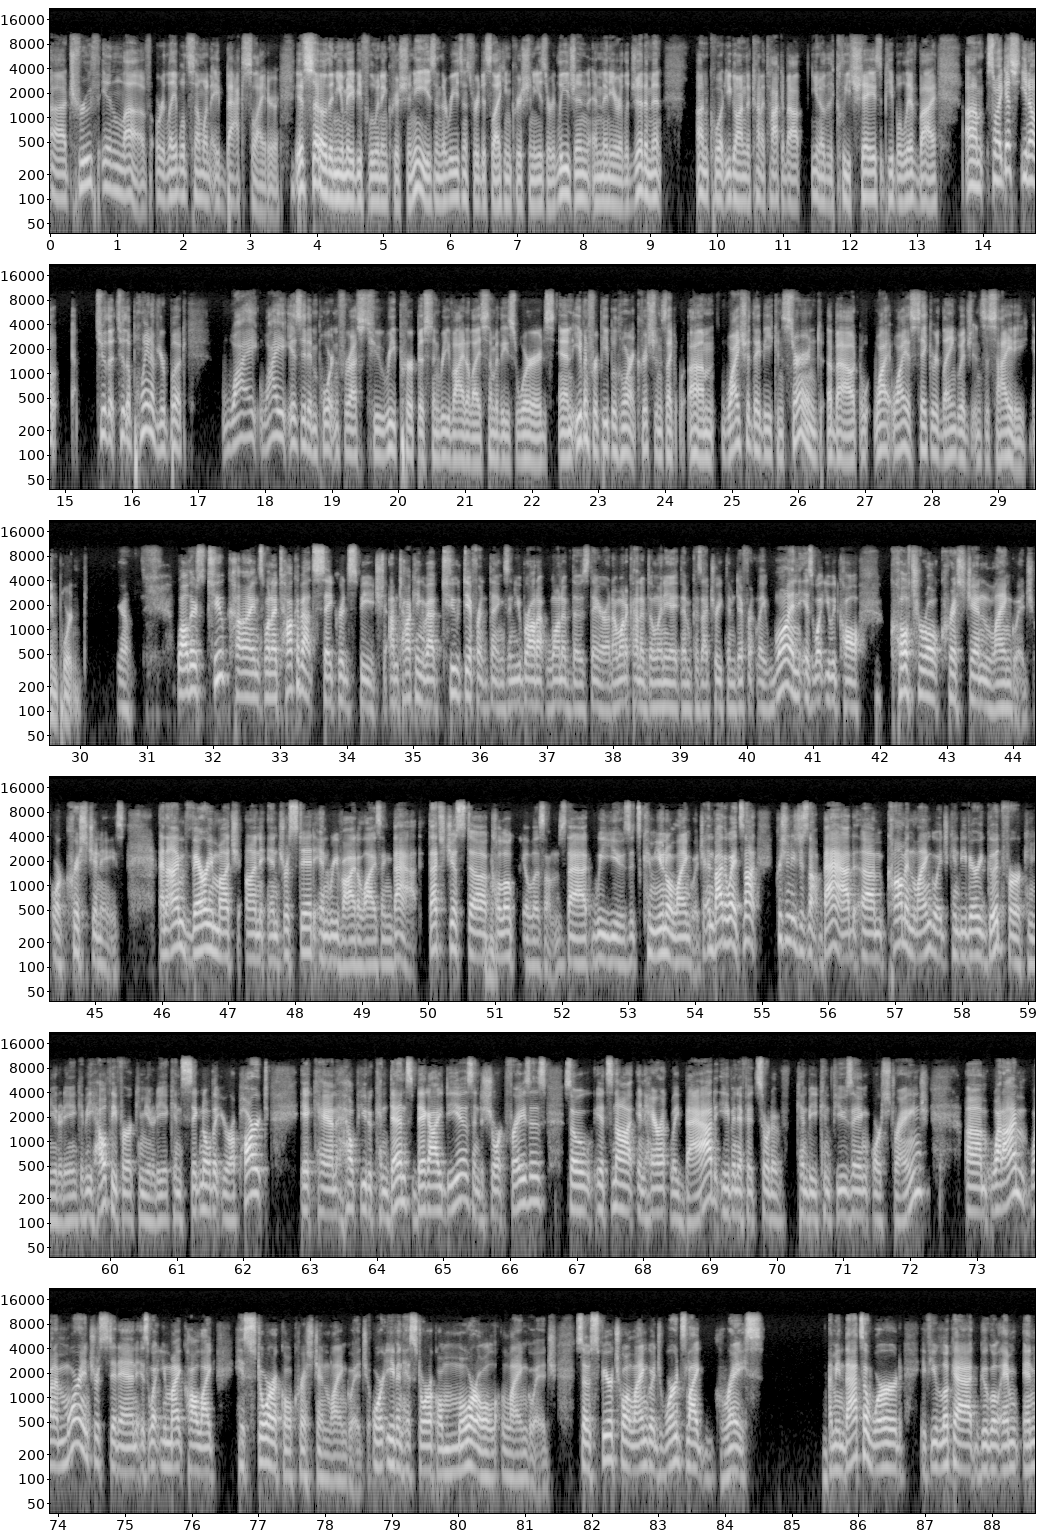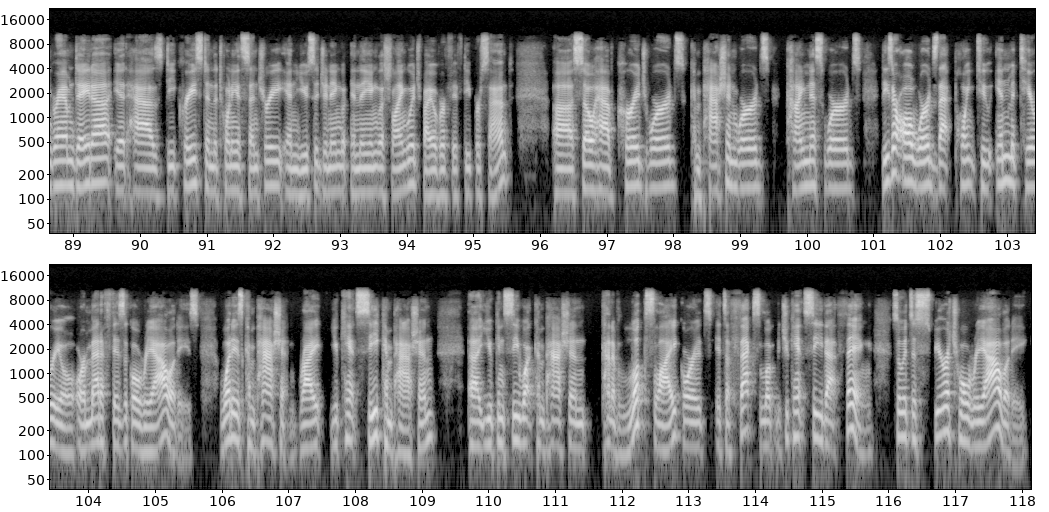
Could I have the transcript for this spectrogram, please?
uh, truth in love or labeled someone a backslider? If so, then you may be fluent in Christianese, and the reasons for disliking Christianese are legion, and many are legitimate unquote you go on to kind of talk about you know the cliches that people live by. Um so i guess you know to the to the point of your book why why is it important for us to repurpose and revitalize some of these words? And even for people who aren't christians like um why should they be concerned about why why is sacred language in society important? Yeah well, there's two kinds. When I talk about sacred speech, I'm talking about two different things. And you brought up one of those there. And I want to kind of delineate them because I treat them differently. One is what you would call cultural Christian language or Christianese. And I'm very much uninterested in revitalizing that. That's just uh, mm-hmm. colloquialisms that we use. It's communal language. And by the way, it's not, Christianity is not bad. Um, common language can be very good for a community and can be healthy for a community. It can signal that you're a part. It can help you to condense big ideas into short phrases. So it's not inherently bad, even if it sort of can be confusing or strange. Um, what I'm what I'm more interested in is what you might call like historical Christian language or even historical moral language. So spiritual language, words like grace. I mean, that's a word. If you look at Google Ngram data, it has decreased in the 20th century in usage in, Eng- in the English language by over 50%. Uh, so have courage words, compassion words, kindness words. These are all words that point to immaterial or metaphysical realities. What is compassion, right? You can't see compassion. Uh, you can see what compassion kind of looks like or its its effects look, but you can't see that thing. So it's a spiritual reality.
